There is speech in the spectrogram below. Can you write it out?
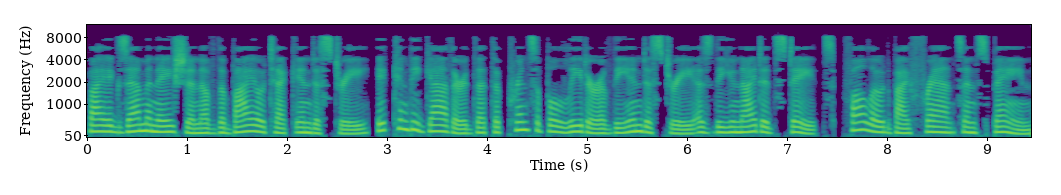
By examination of the biotech industry, it can be gathered that the principal leader of the industry is the United States, followed by France and Spain.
